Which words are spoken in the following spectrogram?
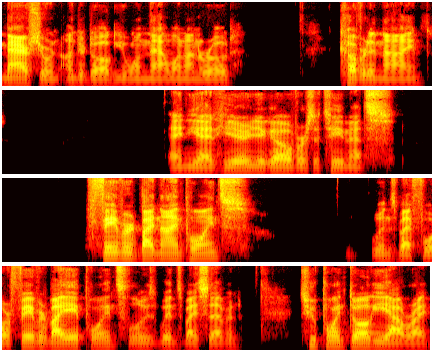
Marist, you're an underdog. You won that one on the road. Covered a nine. And yet here you go versus a team that's favored by nine points, wins by four. Favored by eight points, lose, wins by seven. Two point doggy outright.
